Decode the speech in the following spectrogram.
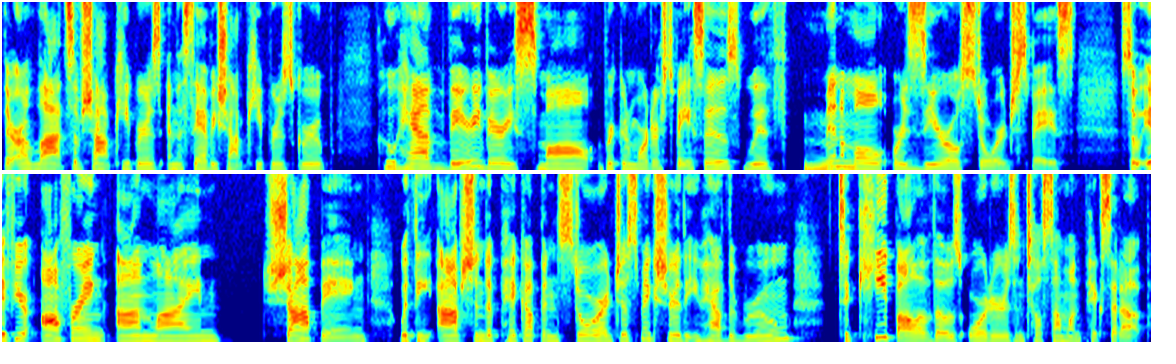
there are lots of shopkeepers in the Savvy Shopkeepers group who have very, very small brick and mortar spaces with minimal or zero storage space. So if you're offering online shopping with the option to pick up in store, just make sure that you have the room to keep all of those orders until someone picks it up.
